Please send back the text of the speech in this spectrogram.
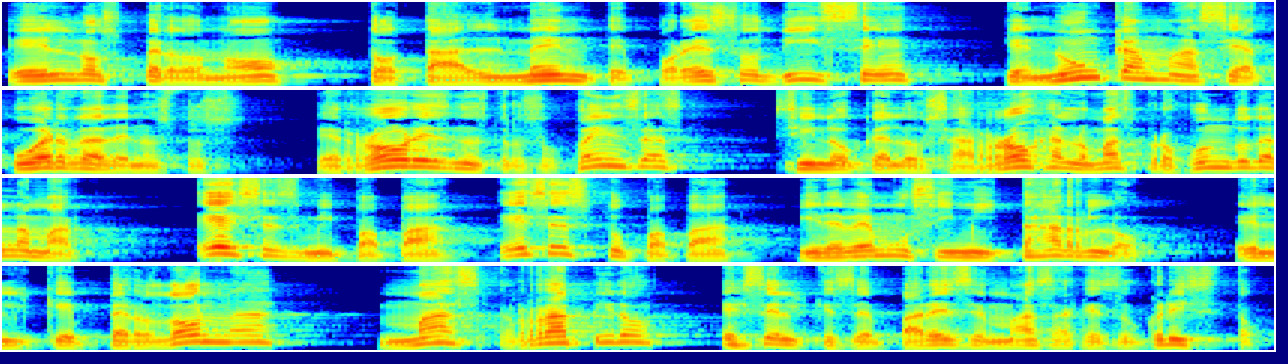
Él nos perdonó totalmente. Por eso dice que nunca más se acuerda de nuestros errores, nuestras ofensas, sino que los arroja a lo más profundo de la mar. Ese es mi papá, ese es tu papá, y debemos imitarlo. El que perdona más rápido es el que se parece más a Jesucristo.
